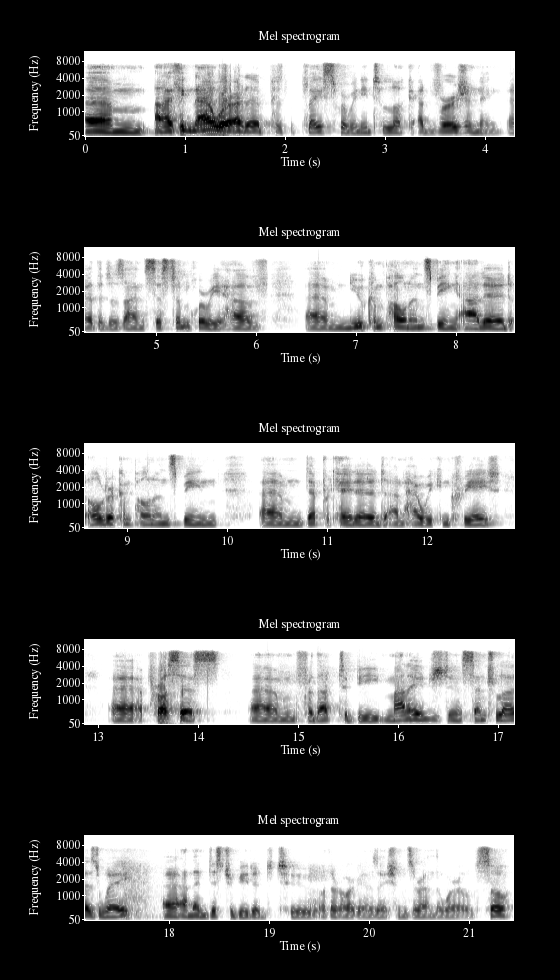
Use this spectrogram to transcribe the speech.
Um, and I think now we're at a place where we need to look at versioning uh, the design system, where we have um, new components being added, older components being um, deprecated, and how we can create uh, a process um, for that to be managed in a centralized way uh, and then distributed to other organizations around the world. So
